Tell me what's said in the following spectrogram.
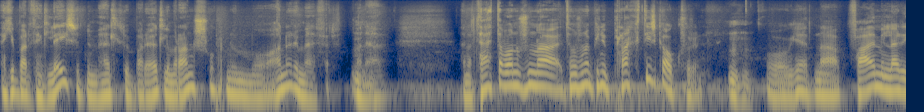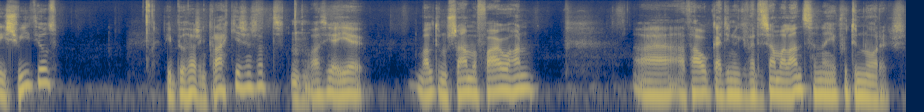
ekki bara tengt leysutnum heldur bara öllum rannsóknum og annari meðferð -hmm. þannig að Þannig að þetta var nú svona, var svona pínu praktísk ákvörun mm -hmm. og hérna fæði minn lærið í Svíðjóð við bjóðum það sem krakki sem sagt. Mm -hmm. og að því að ég valdi nú sama fag og hann að þá gæti ég nú ekki fættið sama land þannig að ég fútti Noregs.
